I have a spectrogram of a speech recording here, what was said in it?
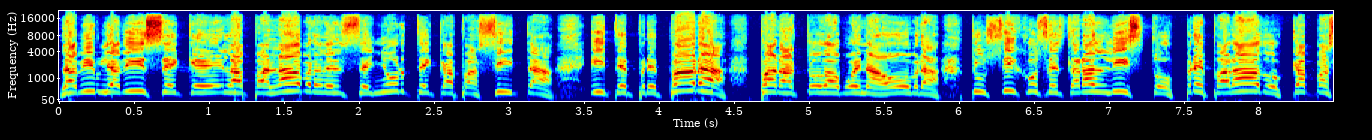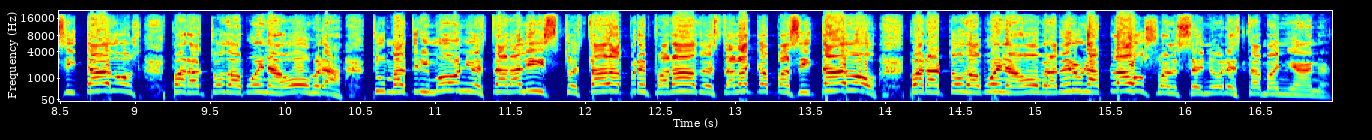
La Biblia dice que la palabra del Señor te capacita y te prepara para toda buena obra. Tus hijos estarán listos, preparados, capacitados para toda buena obra. Tu matrimonio estará listo, estará preparado, estará capacitado para toda buena obra. Den un aplauso al Señor esta mañana.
